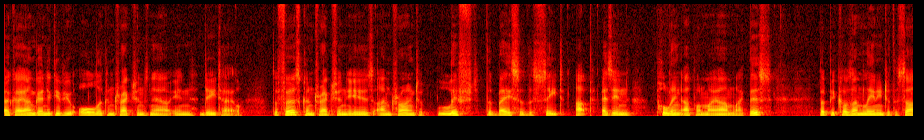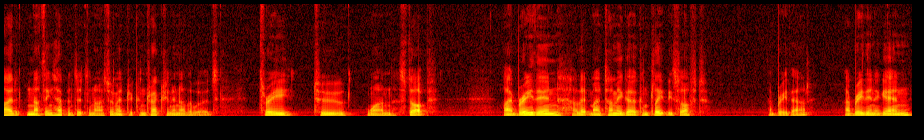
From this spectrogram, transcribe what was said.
Okay, I'm going to give you all the contractions now in detail. The first contraction is I'm trying to lift the base of the seat up, as in pulling up on my arm like this, but because I'm leaning to the side, nothing happens. It's an isometric contraction, in other words. Three, two, one, stop. I breathe in, I let my tummy go completely soft. I breathe out. I breathe in again,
